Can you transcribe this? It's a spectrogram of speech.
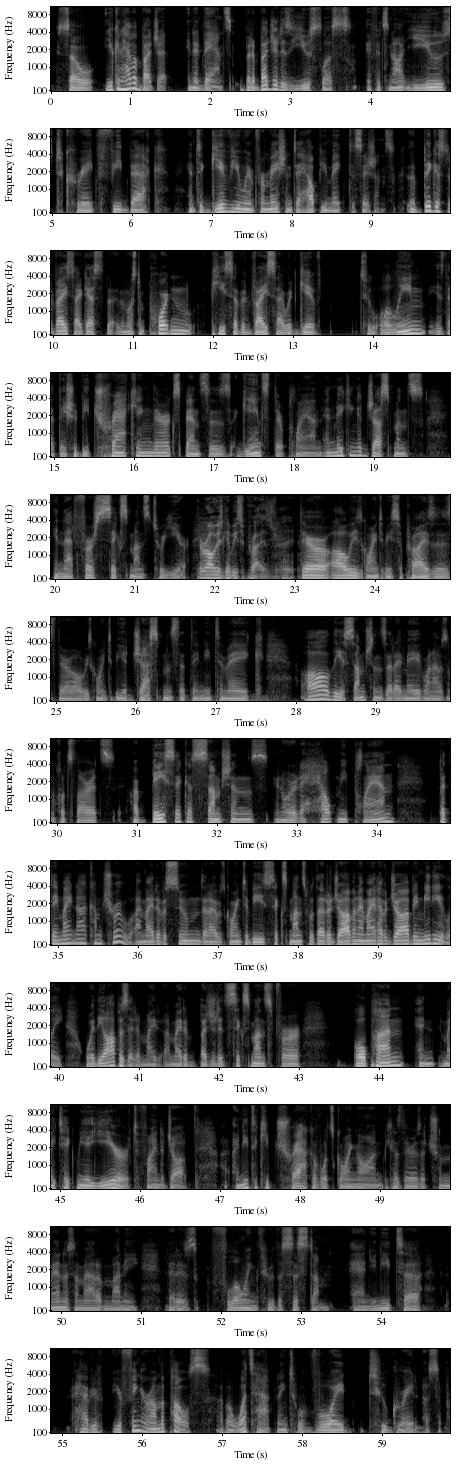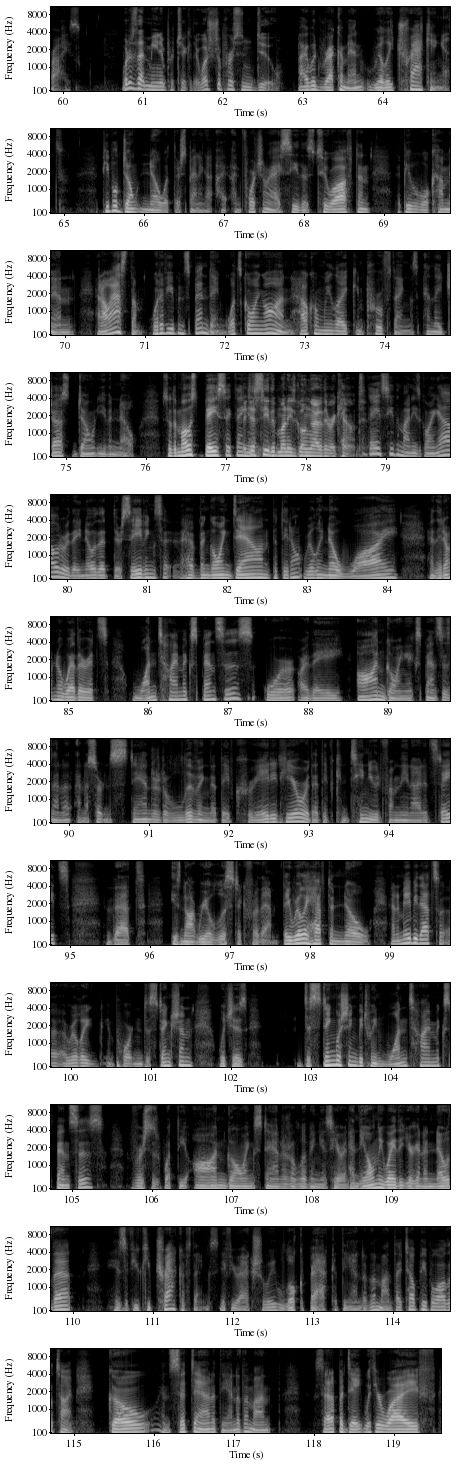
So you can have a budget in advance, but a budget is useless if it's not used to create feedback and to give you information to help you make decisions. The biggest advice, I guess, the, the most important piece of advice I would give to Olim is that they should be tracking their expenses against their plan and making adjustments in that first six months to a year. There are always going to be surprises, right? There are always going to be surprises. There are always going to be adjustments that they need to make. All the assumptions that I made when I was in Chutz La'aretz are basic assumptions in order to help me plan but they might not come true. I might have assumed that I was going to be six months without a job, and I might have a job immediately, or the opposite. It might I might have budgeted six months for Ulpan, and it might take me a year to find a job. I need to keep track of what's going on because there is a tremendous amount of money that is flowing through the system, and you need to have your, your finger on the pulse about what's happening to avoid too great a surprise. What does that mean in particular? What should a person do? I would recommend really tracking it. People don't know what they're spending. I, unfortunately, I see this too often that people will come in and I'll ask them, "What have you been spending? What's going on? How can we like improve things?" And they just don't even know. So the most basic thing They just is see the money's going out of their account. they see the money's going out or they know that their savings have been going down, but they don't really know why. And they don't know whether it's one time expenses or are they ongoing expenses and a, and a certain standard of living that they've created here or that they've continued from the United States that is not realistic for them. They really have to know. And maybe that's a, a really important distinction, which is distinguishing between one time expenses versus what the ongoing standard of living is here. And the only way that you're going to know that is if you keep track of things, if you actually look back at the end of the month. I tell people all the time go and sit down at the end of the month, set up a date with your wife.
